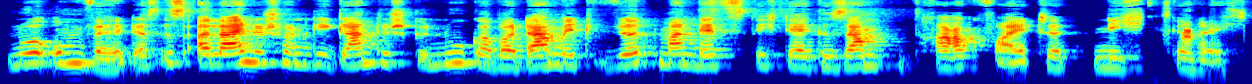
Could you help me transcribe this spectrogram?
nur Umwelt. Das ist alleine schon gigantisch genug, aber damit wird man letztlich der gesamten Tragweite nicht gerecht.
